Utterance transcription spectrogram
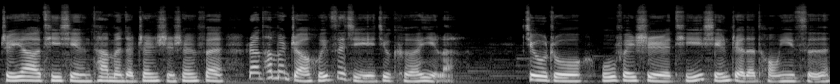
只要提醒他们的真实身份，让他们找回自己就可以了。救主无非是提醒者的同义词，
